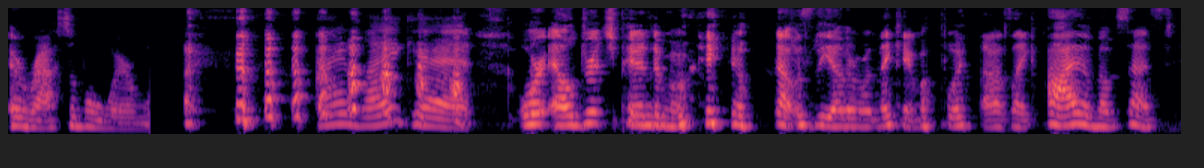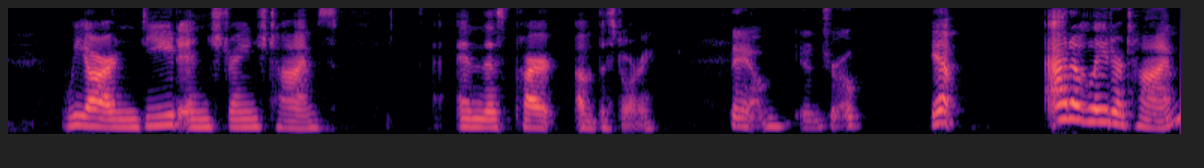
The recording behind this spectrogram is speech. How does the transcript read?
irascible werewolf I like it. or eldritch pandemonium. that was the other one they came up with. I was like, I am obsessed. We are indeed in strange times in this part of the story. Bam. Intro. Yep. At a later time,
